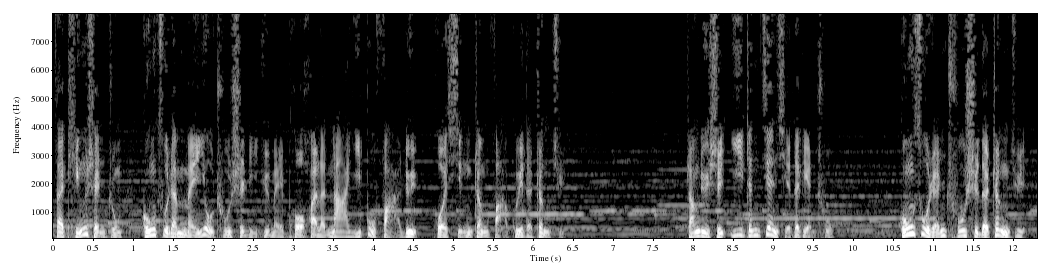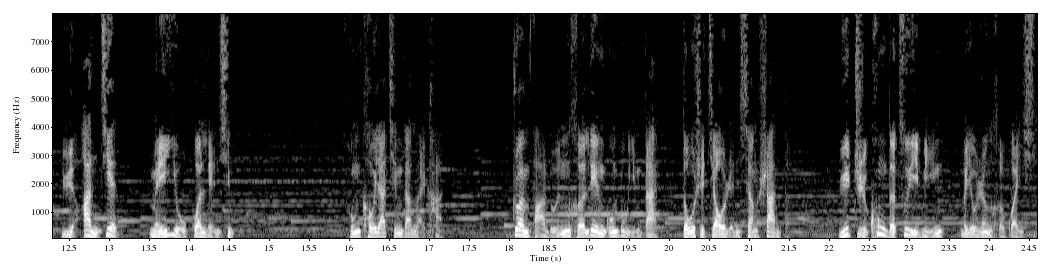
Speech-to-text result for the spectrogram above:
在庭审中，公诉人没有出示李菊梅破坏了哪一部法律或行政法规的证据。张律师一针见血的点出，公诉人出示的证据与案件没有关联性。从扣押清单来看，转法轮和练功录影带都是教人向善的，与指控的罪名没有任何关系。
